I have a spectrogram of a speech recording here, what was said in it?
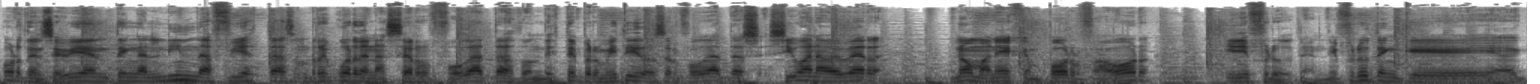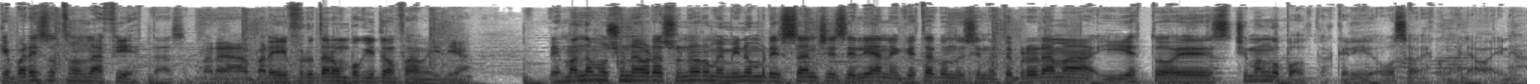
Pórtense bien, tengan lindas fiestas, recuerden hacer fogatas donde esté permitido hacer fogatas. Si van a beber, no manejen, por favor. Y disfruten, disfruten que, que para eso son las fiestas, para, para disfrutar un poquito en familia. Les mandamos un abrazo enorme. Mi nombre es Sánchez Elian, el que está conduciendo este programa, y esto es Chimango Podcast, querido. Vos sabés cómo es la vaina.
